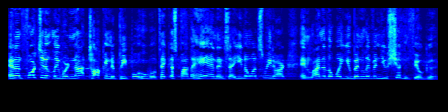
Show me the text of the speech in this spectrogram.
And unfortunately, we're not talking to people who will take us by the hand and say, you know what, sweetheart, in light of the way you've been living, you shouldn't feel good.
